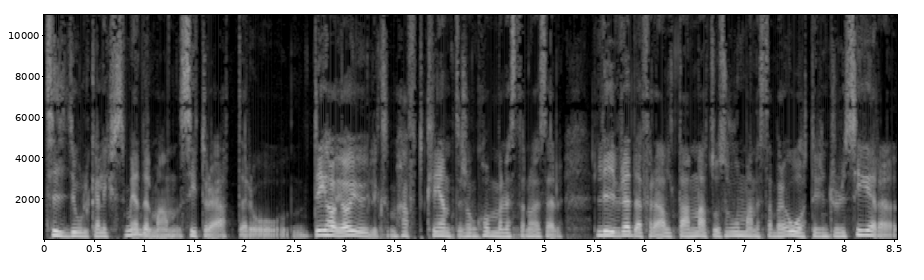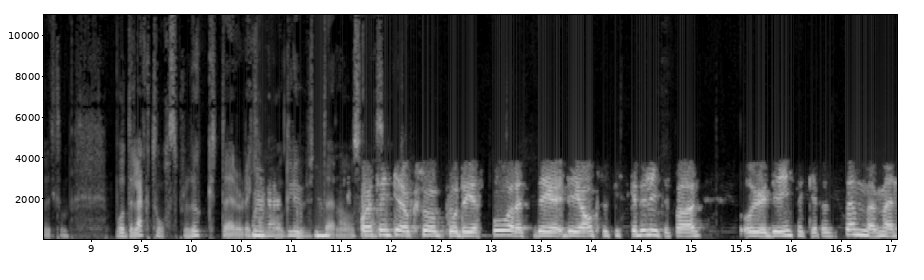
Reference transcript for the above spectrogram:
tio olika livsmedel man sitter och äter. Och det har jag ju liksom haft klienter som kommer nästan och är så här livrädda för allt annat och så får man nästan börja återintroducera liksom, både laktosprodukter och det kan Mm. vara gluten och Och jag tänker också på det spåret, det, det jag också fiskade lite för, och det är inte säkert att det stämmer, men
